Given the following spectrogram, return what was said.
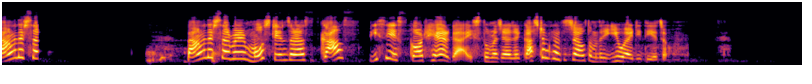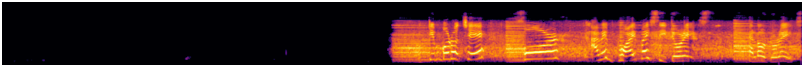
বাংলাদেশ বাংলাদেশ সার্ভারের most dangerous girls PC Scott here guys তোমরা যারা যারা কাস্টম খেলতে চাও, তোমাদের ইউআইডি দিয়ে যাও। টিম কোড হচ্ছে ফোর আমি ভয় পাইছি ডোরেক্স হ্যালো ডোরেক্স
